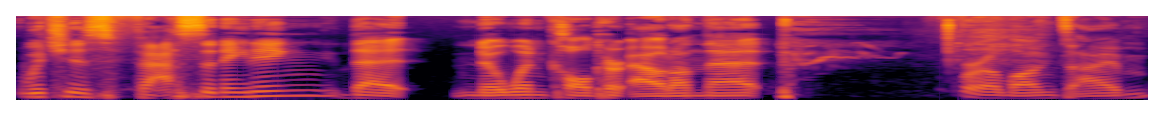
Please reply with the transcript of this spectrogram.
which is fascinating that no one called her out on that for a long time.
